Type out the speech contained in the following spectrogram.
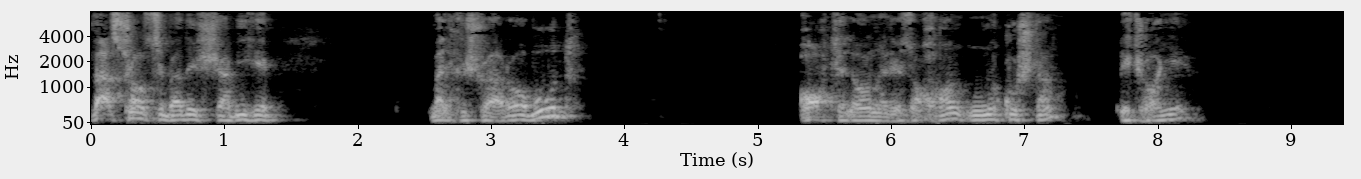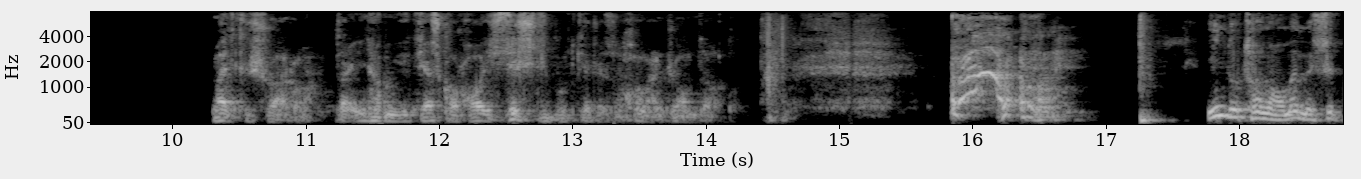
و از شانس بدش شبیه ملک شعرا بود. قاتلان رضاخان اونو کشتن به جای ملک شعرا و این هم یکی از کارهای زشتی بود که رضاخان انجام داد. این دوتا نامه مثل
